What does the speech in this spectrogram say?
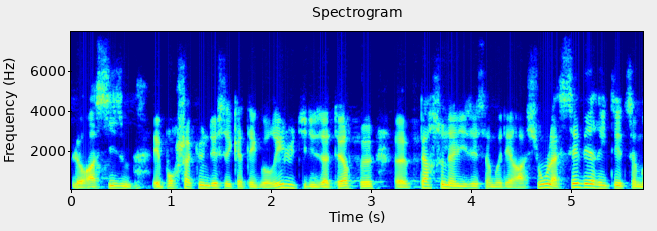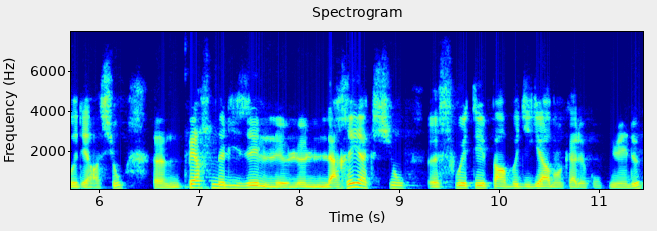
le racisme. Et pour chacune de ces catégories, l'utilisateur peut euh, personnaliser sa modération, la sévérité de sa modération, euh, personnaliser la réaction souhaitée par Bodyguard en cas de contenu haineux.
